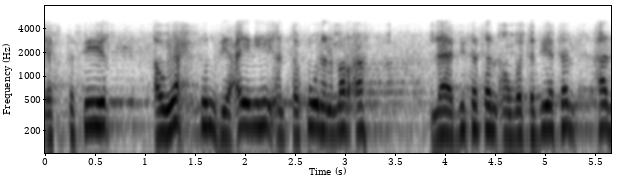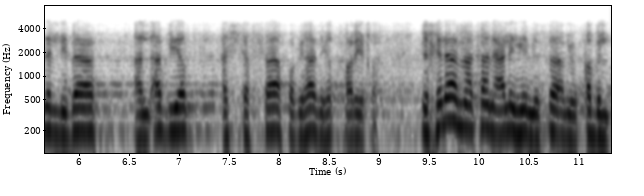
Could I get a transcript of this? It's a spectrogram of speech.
يستثير أو يحسن في عينه أن تكون المرأة لابسة أو مرتدية هذا اللباس الأبيض الشفاف وبهذه الطريقة. بخلاف ما كان عليه النساء من قبل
